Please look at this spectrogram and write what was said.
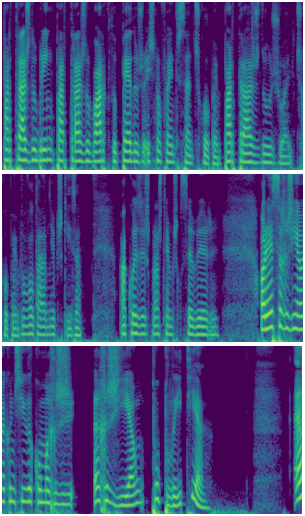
Parte de trás do brinco, parte de trás do barco, do pé do joelho. Isto não foi interessante, desculpem. Parte de trás do joelho, desculpem. Vou voltar à minha pesquisa. Há coisas que nós temos que saber. Ora, essa região é conhecida como a, regi a região Poplítea. Hã?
